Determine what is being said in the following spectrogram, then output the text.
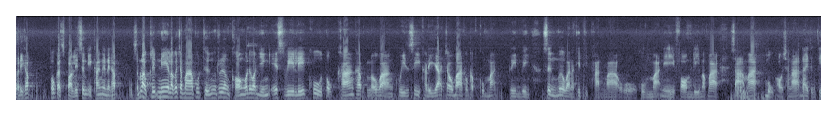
สวัสดีครับ พบกับ Sport l i s m อีกครั้งหนึ่งนะครับสำหรับคลิปนี้เราก็จะมาพูดถึงเรื่องของวอลเลย์บอลหญิง SV League คู่ตกค้างครับ ระหว่างควีนซี่คาริยะเจ้าบ้านพบกับกุมมะกรีนวิง ซึ่งเมื่อวันอาทิตย์ที่ผ่านมา โอ้โห กุมมะนี่ฟอร์มดีมาก ๆ สามารถบุกเอาชนะได้ถึงที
